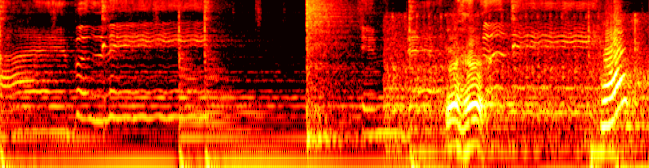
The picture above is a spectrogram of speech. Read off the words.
I believe in destiny. What?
